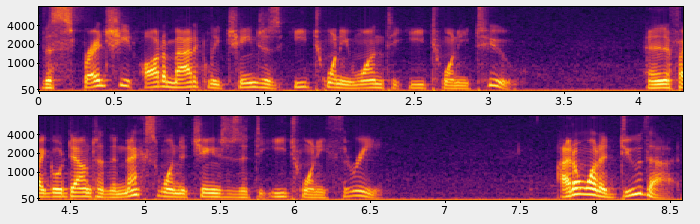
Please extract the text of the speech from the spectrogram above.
the spreadsheet automatically changes E21 to E22. And if I go down to the next one, it changes it to E23. I don't want to do that.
